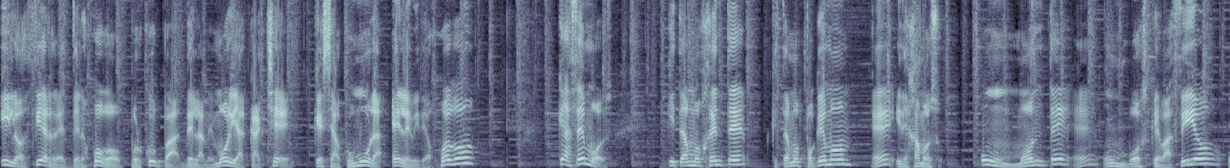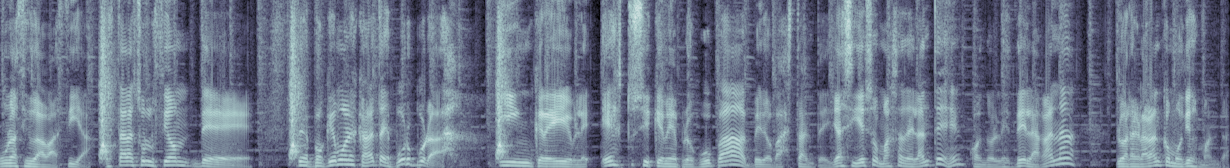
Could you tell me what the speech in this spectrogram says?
y los cierres del juego por culpa de la memoria caché que se acumula en el videojuego, ¿qué hacemos? Quitamos gente, quitamos Pokémon ¿eh? y dejamos un monte, ¿eh? un bosque vacío, una ciudad vacía. Esta es la solución de, de Pokémon Escarlata y Púrpura. Increíble, esto sí que me preocupa, pero bastante. Ya si eso más adelante, ¿eh? cuando les dé la gana, lo arreglarán como Dios manda.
